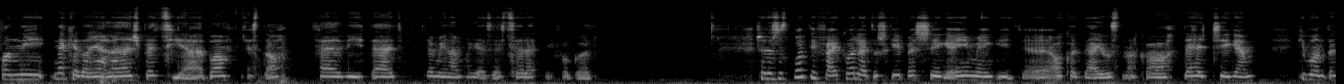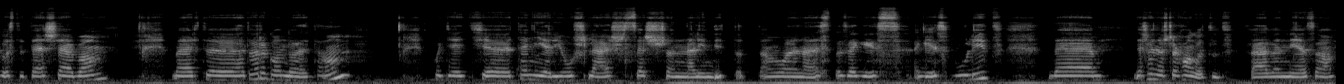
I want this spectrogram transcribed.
Panni, neked ajánlanám speciálba ezt a felvételt. Remélem, hogy ezért szeretni fogod. Sajnos a Spotify korlátos képességei még így uh, akadályoznak a tehetségem kibontakoztatásában, mert uh, hát arra gondoltam, hogy egy ö, tenyérjóslás sessionnel indítottam volna ezt az egész, egész bulit, de, de sajnos csak hangot tud felvenni ez a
